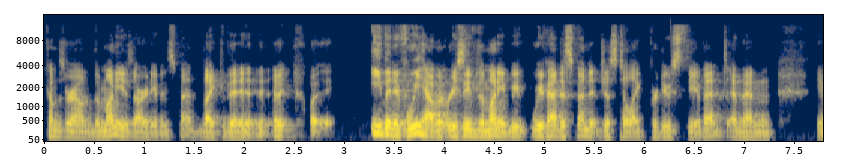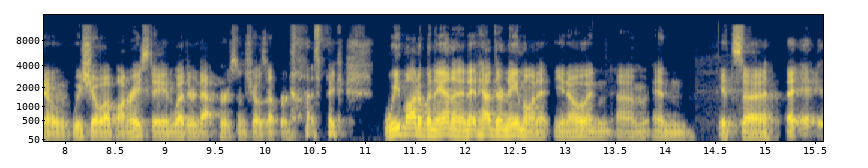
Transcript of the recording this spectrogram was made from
comes around the money has already been spent. Like the even if we haven't received the money we've we've had to spend it just to like produce the event. And then you know we show up on race day and whether that person shows up or not like we bought a banana and it had their name on it you know and um and it's uh I,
